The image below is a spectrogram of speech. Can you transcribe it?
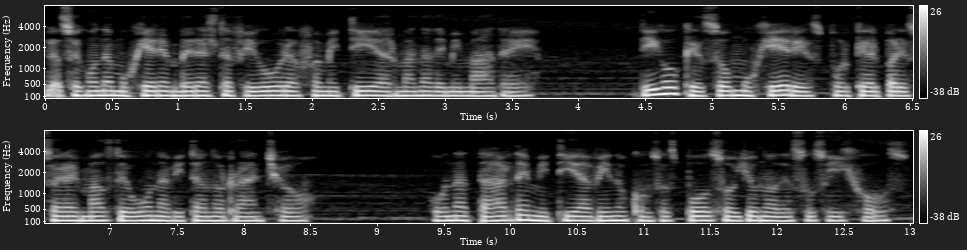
La segunda mujer en ver a esta figura fue mi tía, hermana de mi madre. Digo que son mujeres porque al parecer hay más de una habitando el rancho. Una tarde mi tía vino con su esposo y uno de sus hijos.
